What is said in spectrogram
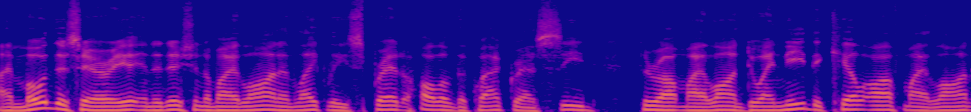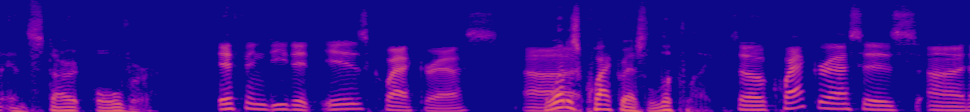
I mowed this area in addition to my lawn and likely spread all of the quack grass seed throughout my lawn. Do I need to kill off my lawn and start over? If indeed it is quackgrass, uh, what does quackgrass look like? So quackgrass is uh,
